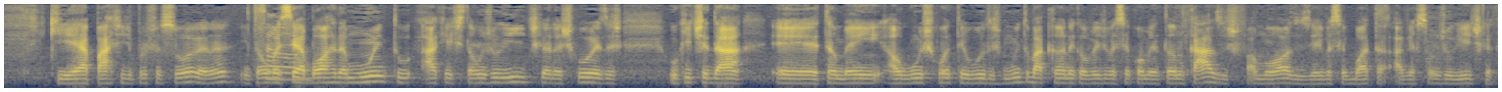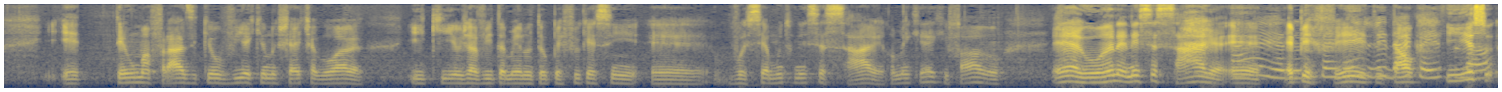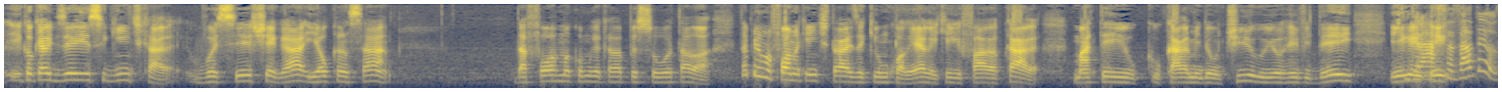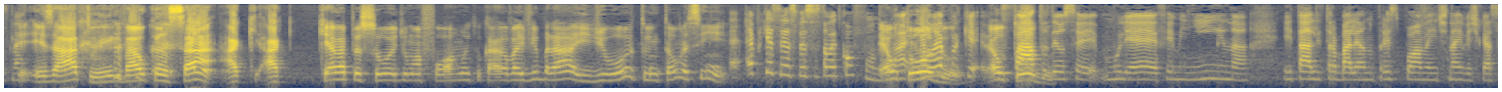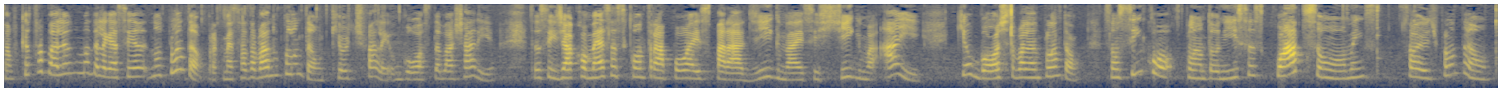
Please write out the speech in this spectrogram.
que é a parte de professora, né? Então você aborda muito a questão jurídica das coisas, o que te dá é, também alguns conteúdos muito bacana que eu vejo você comentando casos famosos e aí você bota a versão jurídica. E, tem uma frase que eu vi aqui no chat agora e que eu já vi também no teu perfil que assim, é, você é muito necessária. Como é que é que falam? É, Luana é necessária, é, Ai, é perfeita e tal. Isso, e isso, e o que eu quero dizer é o seguinte, cara, você chegar e alcançar da forma como que aquela pessoa tá lá. Da mesma forma que a gente traz aqui um colega que ele fala, cara, matei, o, o cara me deu um tiro e eu revidei. Ele, Graças ele, a Deus, né? Exato, ele vai alcançar a, a, aquela pessoa de uma forma que o cara vai vibrar e de outro, então assim. É, é porque assim, as pessoas também confundem. É o todo. É, não é porque é o, o fato todo. de eu ser mulher, feminina e estar tá ali trabalhando principalmente na investigação, porque eu trabalho numa delegacia no plantão, para começar a trabalhar no plantão, que eu te falei, eu gosto da baixaria. Então assim, já começa a se contrapor a esse paradigma, a esse estigma aí, que eu gosto de trabalhar no plantão. São cinco plantonistas, quatro são homens, só eu de plantão.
